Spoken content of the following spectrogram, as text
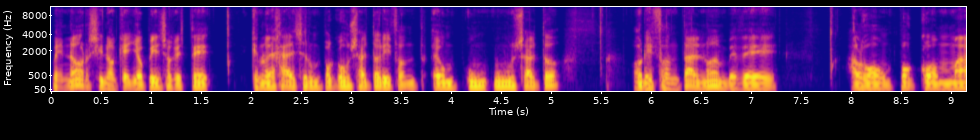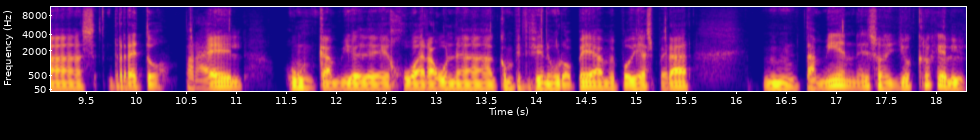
menor, sino que yo pienso que este, que no deja de ser un poco un salto horizontal, un, un- un salto horizontal, ¿no? En vez de algo un poco más reto para él, un cambio de jugar alguna competición europea, me podía esperar. Mm, También eso, yo creo que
